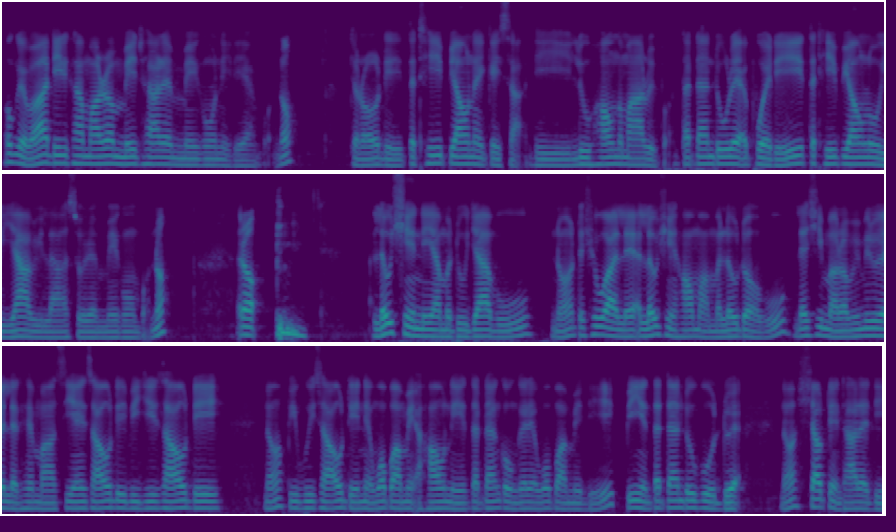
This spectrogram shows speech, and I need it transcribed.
ဟုတ်ကဲ့ပါဒီတစ်ခါမှာတော့မေးထားတဲ့မေးခွန်းတွေတည်းရပေါ့နော်ကျွန်တော်တို့ဒီတတိပြောင်းတဲ့ကိစ္စဒီလူဟောင်းသမားတွေပေါ့တက်တန်းတိုးတဲ့အဖွဲ့တွေတတိပြောင်းလို့ရပြီလားဆိုတဲ့မေးခွန်းပေါ့နော်အဲ့တော့ အလုတ်ရှင်နေရမတူကြဘူးเนาะတချို့ကလည်းအလုတ်ရှင်ဟောင်းမှာမလုတ်တော့ဘူးလက်ရှိမှာတော့မိမိတို့ရဲ့လက်ထဲမှာ CI စာအုပ်တွေ BG စာအုပ်တွေเนาะ PV စာအုပ်တွေနဲ့ work permit အဟောင်းတွေတက်တန်းကုန်ခဲ့တဲ့ work permit တွေပြီးရင်တက်တန်းတိုးဖို့အတွက်เนาะရှောက်တင်ထားတဲ့ဒီ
